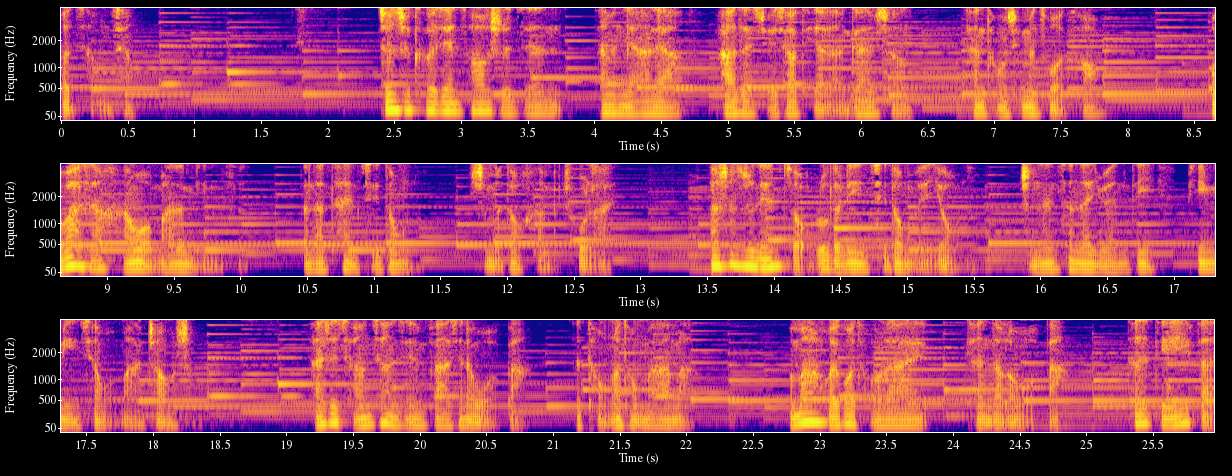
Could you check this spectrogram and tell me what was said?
和强强。正是课间操时间，他们娘俩趴在学校铁栏杆上，看同学们做操。我爸想喊我妈的名字，但他太激动了，什么都喊不出来。他甚至连走路的力气都没有了，只能站在原地拼命向我妈招手。还是强强先发现了我爸，他捅了捅妈妈。我妈回过头来看到了我爸，他的第一反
